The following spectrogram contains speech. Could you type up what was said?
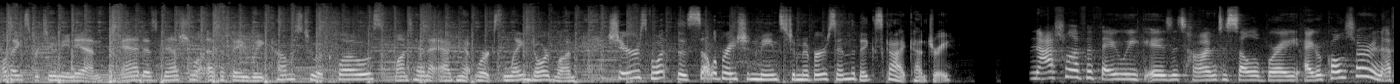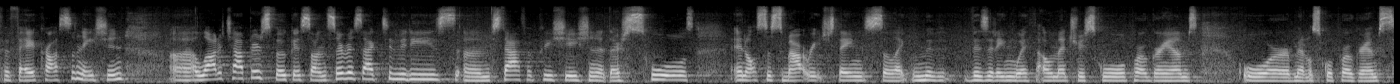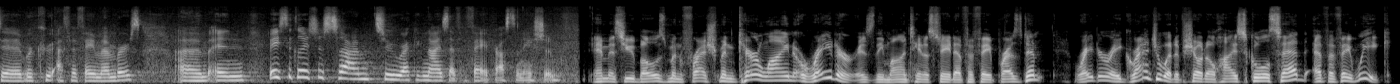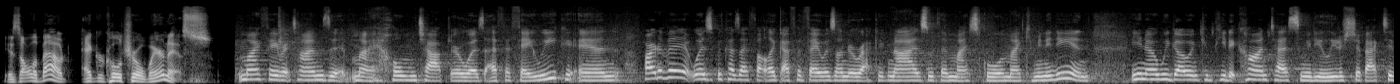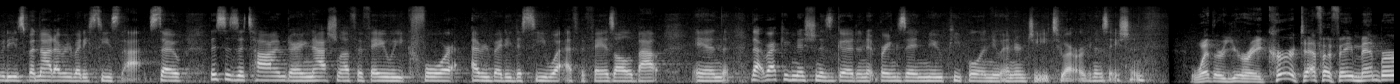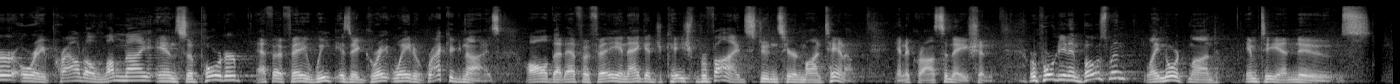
Well, thanks for tuning in. And as National FFA Week comes to a close, Montana Ag Network's Lane Nordlund shares what the celebration means to members in the Big Sky Country. National FFA Week is a time to celebrate agriculture and FFA across the nation. Uh, a lot of chapters focus on service activities, um, staff appreciation at their schools, and also some outreach things, so like visiting with elementary school programs or middle school programs to recruit FFA members. Um, and basically, it's just time to recognize FFA across the nation. MSU Bozeman freshman Caroline Rader is the Montana State FFA president. Rader, a graduate of Choteau High School, said FFA Week is all about agricultural awareness. My favorite times at my home chapter was FFA week, and part of it was because I felt like FFA was underrecognized within my school and my community. And you know, we go and compete at contests and we do leadership activities, but not everybody sees that. So this is a time during National FFA Week for everybody to see what FFA is all about, and that recognition is good, and it brings in new people and new energy to our organization. Whether you're a current FFA member or a proud alumni and supporter, FFA Week is a great way to recognize all that FFA and ag education provides students here in Montana and across the nation. Reporting in Bozeman, Lane Nordlund, MTN News.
